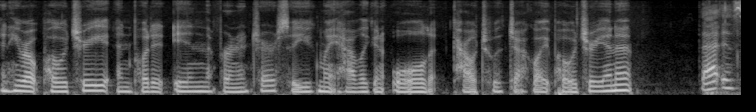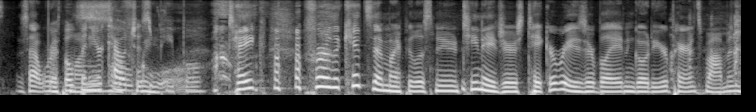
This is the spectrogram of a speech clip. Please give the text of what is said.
and he wrote poetry and put it in the furniture. So you might have like an old couch with Jack White poetry in it. That is Is that worth Rip open money? your couches, cool. people. take for the kids that might be listening, teenagers, take a razor blade and go to your parents' mom and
